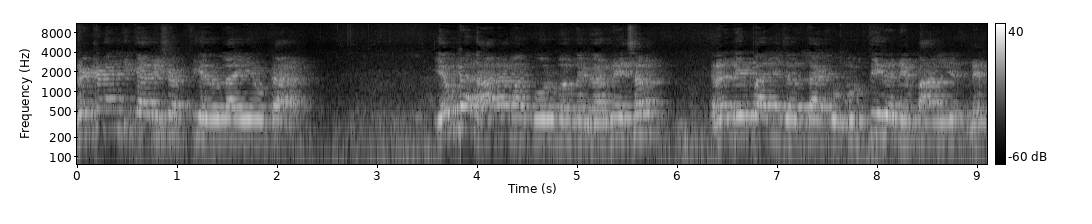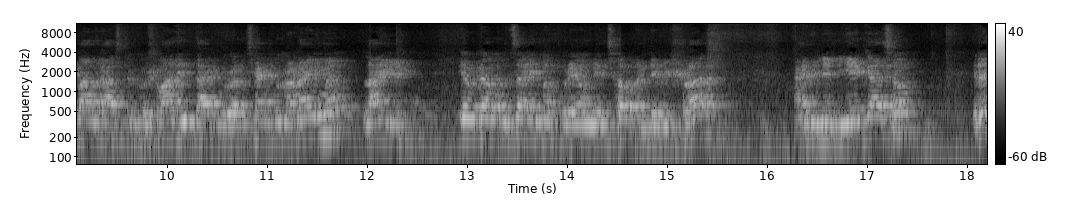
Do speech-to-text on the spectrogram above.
र क्रान्तिकारी शक्तिहरूलाई एउटा एउटा धारामा गोलबद्ध गर्नेछ र नेपाली जनताको मुक्ति र नेपाल नेपाल राष्ट्रको स्वाधीनताको रक्षाको लडाइँमा लाई एउटा उचाइमा पुर्याउने छ भन्ने विश्वास हामीले लिएका छौँ र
